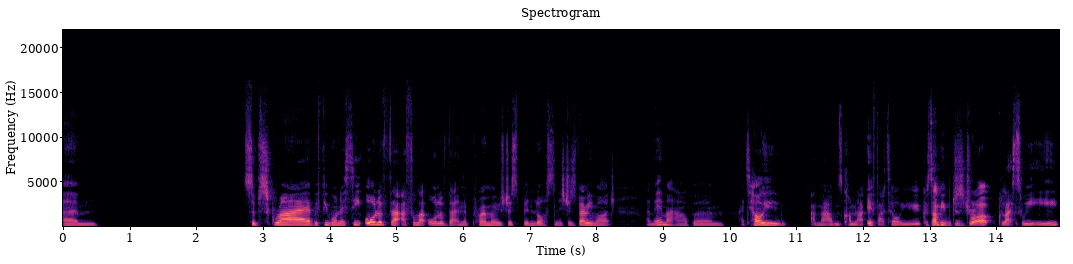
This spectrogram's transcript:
Um, subscribe if you want to see all of that. I feel like all of that in the promo has just been lost, and it's just very much. I made my album. I tell you, uh, my album's coming out if I tell you, because some people just drop like Saweetie.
